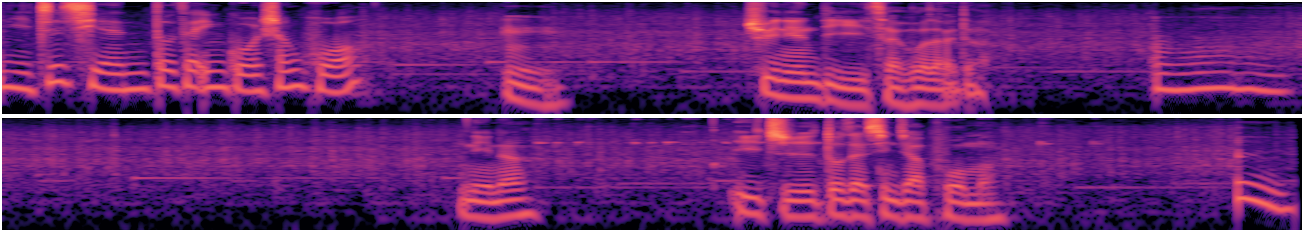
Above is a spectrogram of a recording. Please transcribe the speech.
你之前都在英国生活？嗯，去年底才回来的。哦，你呢？一直都在新加坡吗？嗯，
